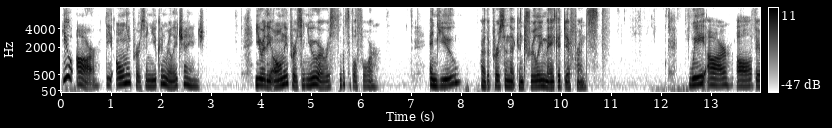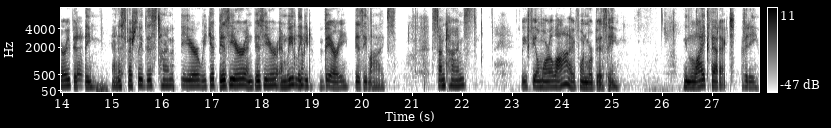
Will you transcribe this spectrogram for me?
You are the only person you can really change. You are the only person you are responsible for. And you are the person that can truly make a difference. We are all very busy, and especially this time of year, we get busier and busier, and we lead very busy lives. Sometimes we feel more alive when we're busy. We like that activity,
